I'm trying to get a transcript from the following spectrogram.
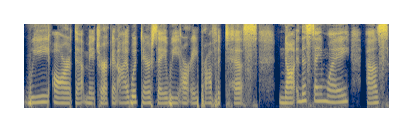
we are that matriarch, and I would dare say we are a prophetess, not in the same way as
